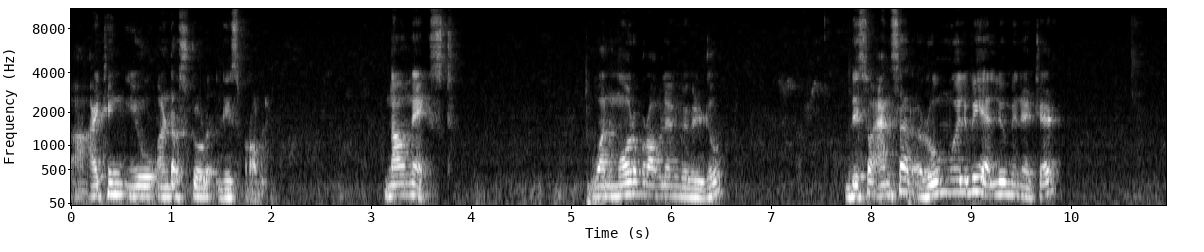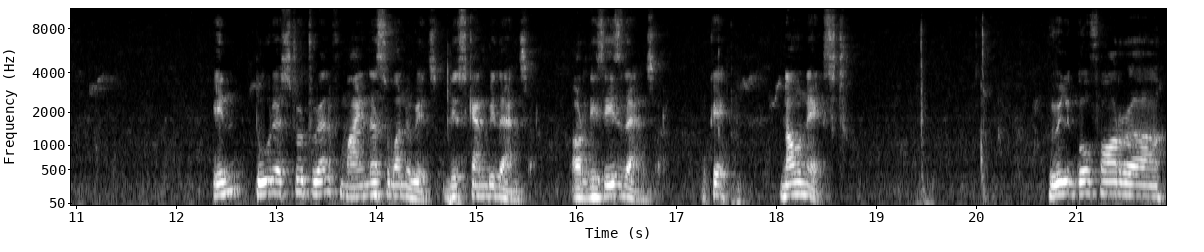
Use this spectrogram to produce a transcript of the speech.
uh, i think you understood this problem. Now next. One more problem we will do this answer room will be illuminated in 2 raised to 12 minus 1 ways this can be the answer or this is the answer. Okay. Now next we will go for uh,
